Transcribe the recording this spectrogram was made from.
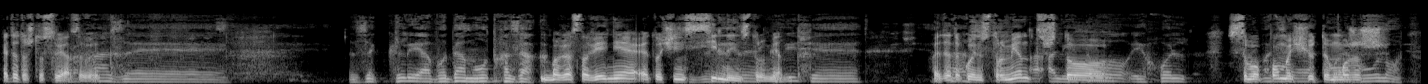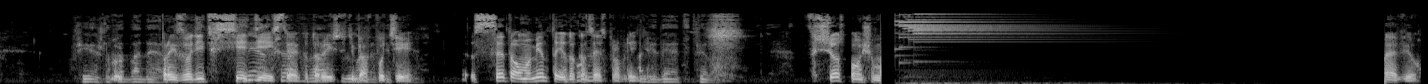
Это то, что связывает. Благословение — это очень сильный инструмент. Это такой инструмент, что с его помощью ты можешь производить все действия, которые есть у тебя в пути. С этого момента и до конца исправления. Все с помощью Ревью.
